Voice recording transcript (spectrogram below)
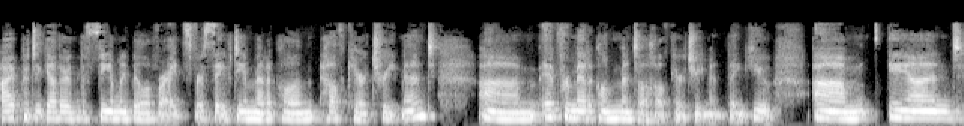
I put together the Family Bill of Rights for safety and medical and healthcare treatment um, and for medical and mental health care treatment. Thank you. Um, and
